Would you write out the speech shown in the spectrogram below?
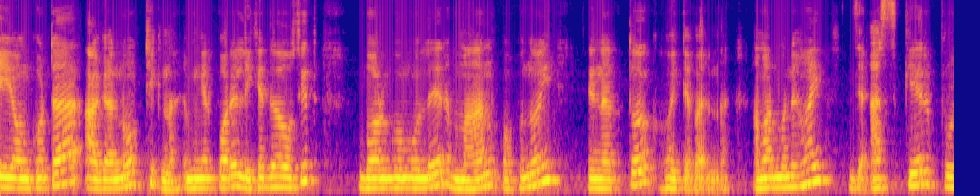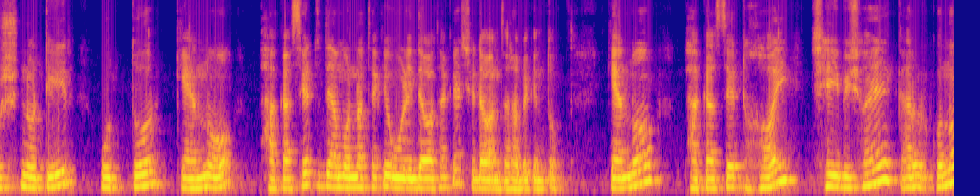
এই অঙ্কটা আগানো ঠিক না এবং এর পরে লিখে দেওয়া উচিত, বর্গমূলের মান কখনোই ঋণাত্মক হইতে পারে না। আমার মনে হয় যে আজকের প্রশ্নটির উত্তর কেন ফাঁকা সেট যদি এমন না থেকে, উড়ি দেওয়া থাকে, সেটাও আনসার হবে কিন্তু। কেন ফাঁকা সেট হয় সেই বিষয়ে কারোর কোনো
